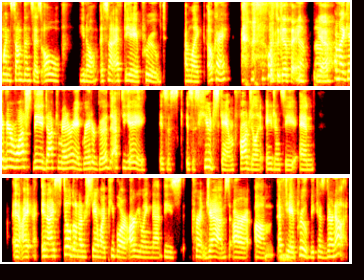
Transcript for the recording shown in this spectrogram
when something says, oh, you know, it's not FDA approved, I'm like, okay. That's a good thing. Yeah, Yeah. um, I'm like, have you ever watched the documentary A Greater Good? The FDA is a s- is this huge scam, fraudulent agency, and and I and I still don't understand why people are arguing that these current jabs are um, FDA approved because they're not.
